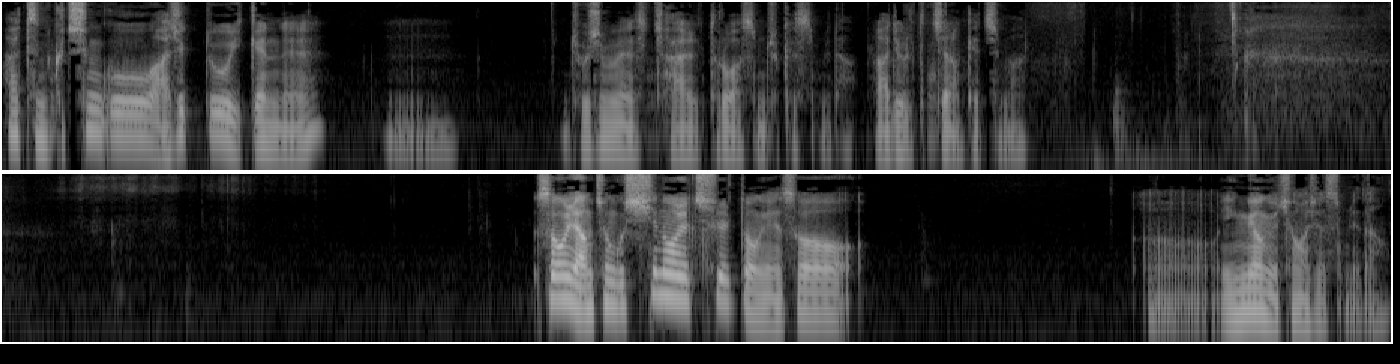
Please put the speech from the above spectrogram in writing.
하여튼 그 친구 아직도 있겠네. 음, 조심해서 잘 들어왔으면 좋겠습니다. 라디오를 듣진 않겠지만. 서울 양천구 신월 7동에서 어, 익명 요청하셨습니다.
